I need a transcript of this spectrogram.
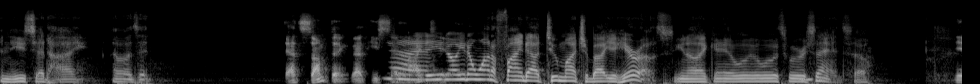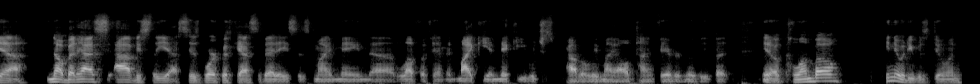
and he said hi. That was it. That's something that he said. Yeah, you know, you don't want to find out too much about your heroes. You know, like uh, what we were saying. So. Yeah. No, but as obviously, yes, his work with Cassavetes is my main uh, love of him, and Mikey and Nicky, which is probably my all-time favorite movie. But you know, Columbo, he knew what he was doing,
